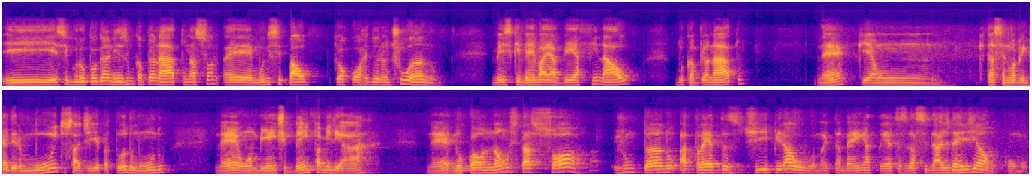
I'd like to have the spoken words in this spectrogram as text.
E esse grupo organiza um campeonato nacional, é, municipal que ocorre durante o ano. Mês que vem vai haver a final do campeonato, né? Que é um que está sendo uma brincadeira muito sadia para todo mundo, né? Um ambiente bem familiar, né? No qual não está só juntando atletas de Piraúba, mas também atletas da cidade da região, como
